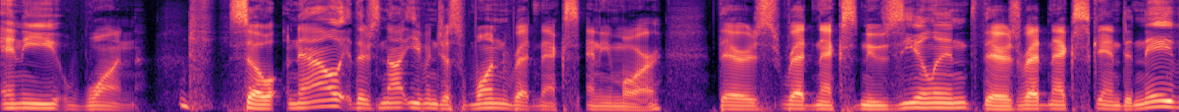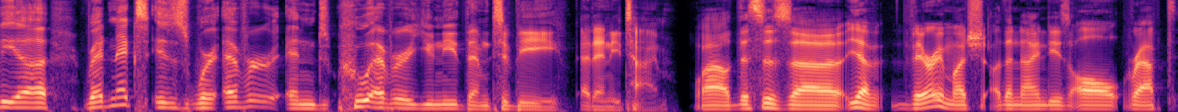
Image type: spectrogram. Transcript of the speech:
anyone. So now there's not even just one Rednex anymore. There's Rednex New Zealand, there's Rednex Scandinavia. Rednex is wherever and whoever you need them to be at any time. Wow, this is uh yeah, very much the 90s all wrapped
